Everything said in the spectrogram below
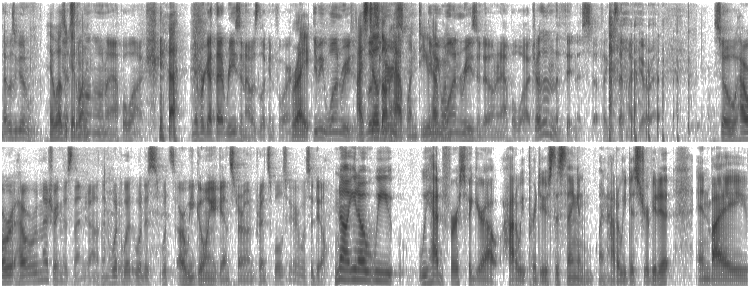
That was a good one. It was a good still one. don't own an Apple Watch. Yeah. Never got that reason I was looking for. Right. Give me one reason. I still don't have one. Do you give have me one? one reason to own an Apple Watch, other than the fitness stuff. I guess that might be all right. So how are how are we measuring this then, Jonathan? What what what is what's are we going against our own principles here? What's the deal? No, you know, we we had to first figure out how do we produce this thing and, and how do we distribute it. And by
